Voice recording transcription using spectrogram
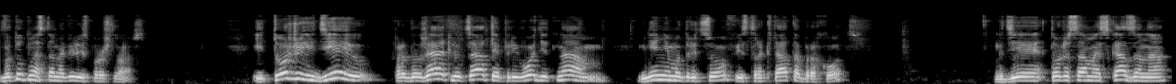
Вот тут мы остановились в прошлый раз. И ту же идею продолжает Люцат и приводит нам мнение мудрецов из трактата Брахот – где то же самое сказано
